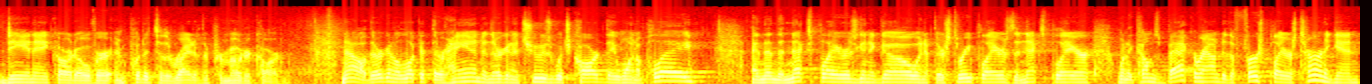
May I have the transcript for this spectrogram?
DNA card over and put it to the right of the promoter card. Now they're going to look at their hand and they're going to choose which card they want to play. And then the next player is going to go. And if there's three players, the next player, when it comes back around to the first player's turn again,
